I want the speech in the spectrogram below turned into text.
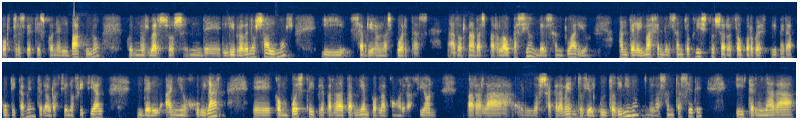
por tres veces con el báculo, con unos versos del libro de los Salmos, y se abrieron las puertas adornadas para la ocasión del santuario. Ante la imagen del Santo Cristo se rezó por vez primera públicamente la oración oficial del año jubilar, eh, compuesta y preparada también por la congregación para los sacramentos y el culto divino de la Santa Sede y terminada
